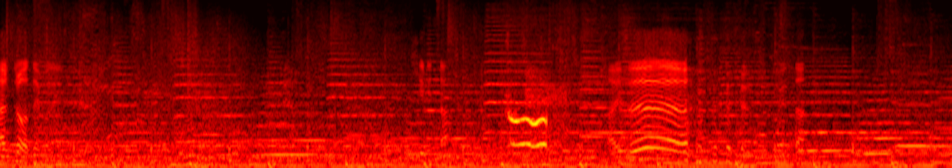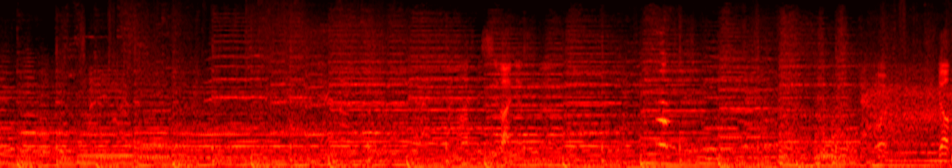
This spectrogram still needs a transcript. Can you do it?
잘 들어갔다 이번에. 힐 있다. 나이스! 수고했다. 아 패시가 아니었으면 어, 벽.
